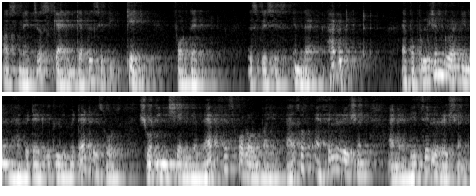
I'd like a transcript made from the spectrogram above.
as nature's carrying capacity K for that species in that habitat. A population growing in an habitat with limited resource show initially a lag phase followed by a phase of acceleration and a deceleration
